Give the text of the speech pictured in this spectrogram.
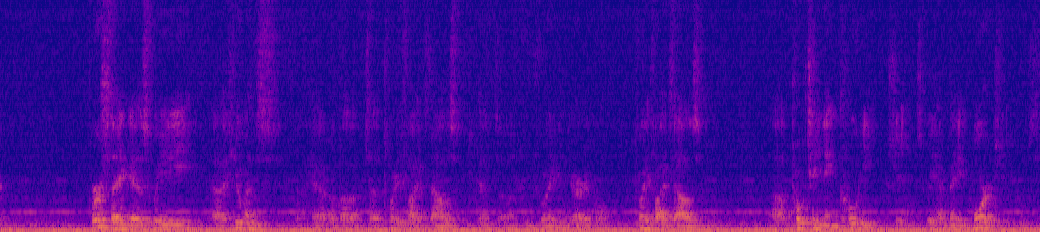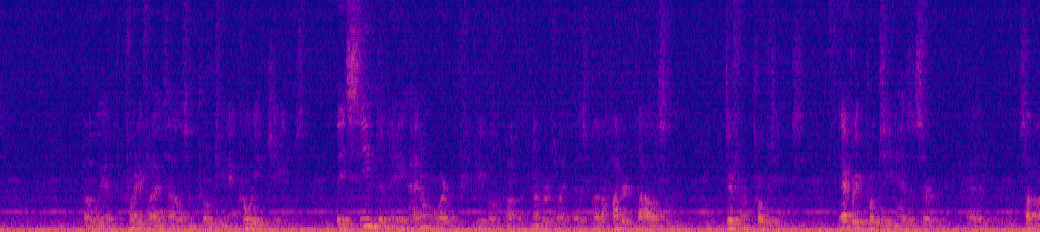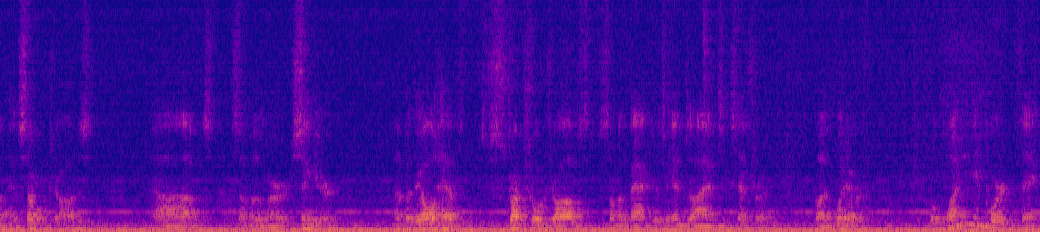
First thing is we, uh, humans have about uh, 25,000, depends on who's writing the article, 25,000 uh, protein encoding genes. We have many more genes, but we have 25,000 protein encoding genes. They seem to make, I don't know where people come up with numbers like this, but 100,000 different proteins. Every protein has a certain, uh, some of them have several jobs. Uh, some of them are singular, uh, but they all have structural jobs some of them act as enzymes, etc. But whatever. But one important thing,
